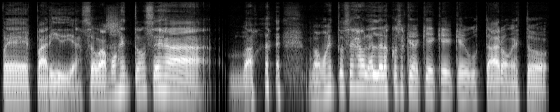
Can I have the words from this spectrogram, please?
pues paridia. So, vamos entonces a, va- vamos entonces a hablar de las cosas que, que, que, que gustaron esto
